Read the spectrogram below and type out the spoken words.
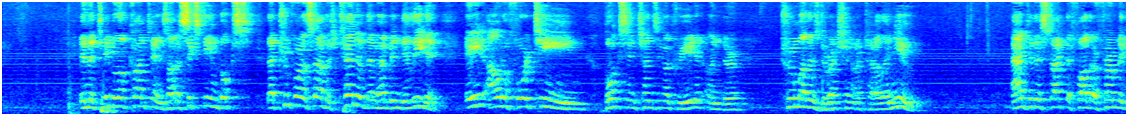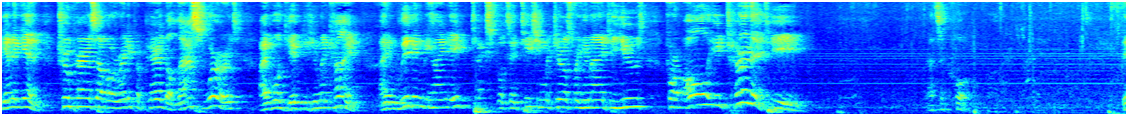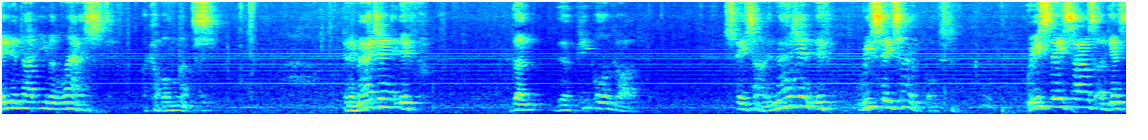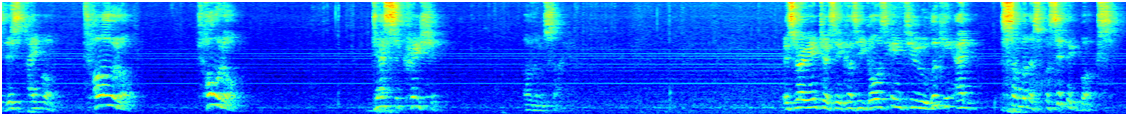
In the table of contents, out of 16 books that True Father established, 10 of them have been deleted. 8 out of 14 books in Chun are created under True Mother's direction are titled anew. Add to this fact that Father affirmed again and again, true parents have already prepared the last words I will give to humankind. I am leaving behind eight textbooks and teaching materials for humanity to use for all eternity. That's a quote. They did not even last a couple months. And imagine if the, the people of God stay silent. Imagine if we stay silent, folks. We stay silent against this type of total, total desecration of the Messiah. It's very interesting because he goes into looking at some of the specific books.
